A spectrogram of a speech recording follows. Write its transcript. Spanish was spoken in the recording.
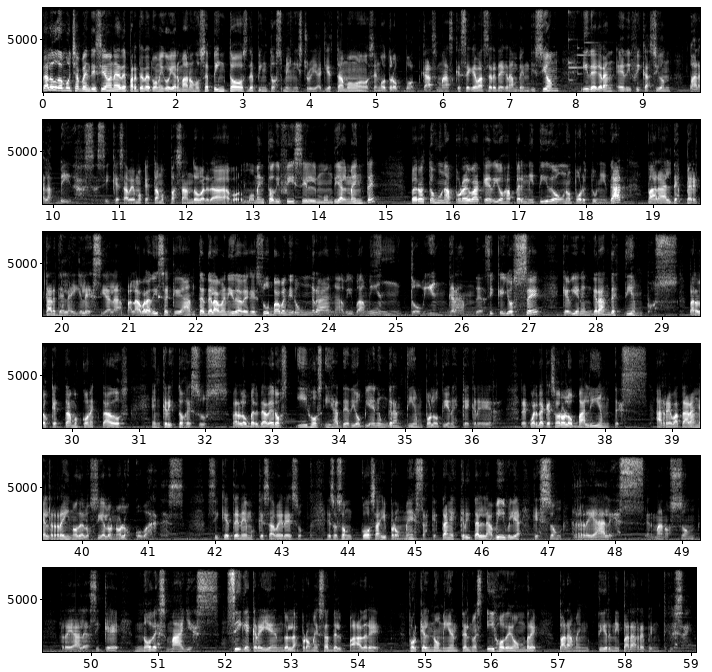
Saludos, muchas bendiciones de parte de tu amigo y hermano José Pintos de Pintos Ministry. Aquí estamos en otro podcast más que sé que va a ser de gran bendición y de gran edificación para las vidas. Así que sabemos que estamos pasando, ¿verdad?, por un momento difícil mundialmente, pero esto es una prueba que Dios ha permitido, una oportunidad para el despertar de la iglesia. La palabra dice que antes de la venida de Jesús va a venir un gran avivamiento, bien grande. Así que yo sé que vienen grandes tiempos para los que estamos conectados en Cristo Jesús, para los verdaderos hijos, hijas de Dios. Viene un gran tiempo, lo tienes que creer. Recuerda que solo los valientes arrebatarán el reino de los cielos, no los cobardes. Así que tenemos que saber eso. Esas son cosas y promesas que están escritas en la Biblia que son reales. Hermanos, son reales. Así que no desmayes. Sigue creyendo en las promesas del Padre. Porque Él no miente. Él no es hijo de hombre para mentir ni para arrepentirse.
